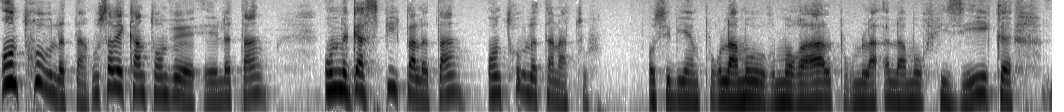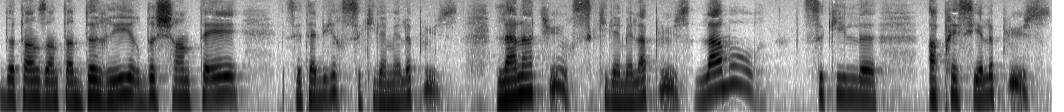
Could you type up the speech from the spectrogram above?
On trouve le temps. Vous savez, quand on veut le temps, on ne gaspille pas le temps, on trouve le temps à tout. Aussi bien pour l'amour moral, pour l'amour physique, de temps en temps de rire, de chanter, c'est-à-dire ce qu'il aimait le plus. La nature, ce qu'il aimait le plus. L'amour, ce qu'il appréciait le plus.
